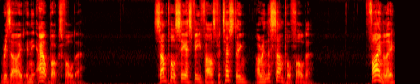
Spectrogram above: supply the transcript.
reside in the Outbox folder. Sample CSV files for testing are in the Sample folder. Finally,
